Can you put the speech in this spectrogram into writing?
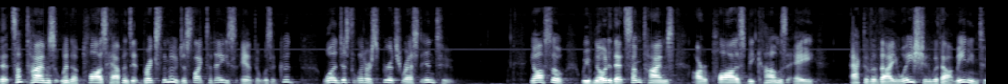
that sometimes when applause happens, it breaks the mood, just like today's anthem was a good one just to let our spirits rest into. He also, we've noted that sometimes our applause becomes a act of evaluation without meaning to,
